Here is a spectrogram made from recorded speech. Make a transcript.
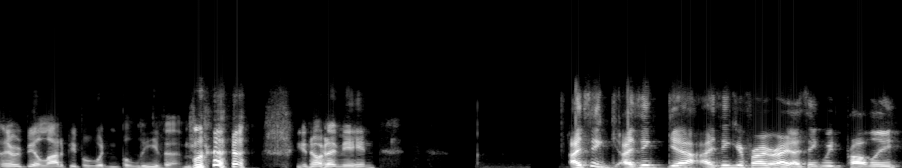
there would be a lot of people who wouldn't believe him. you know what I mean? I think I think yeah, I think you're probably right. I think we'd probably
